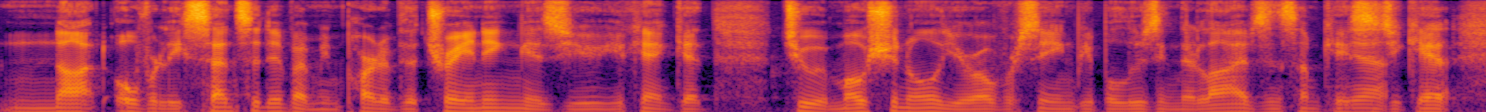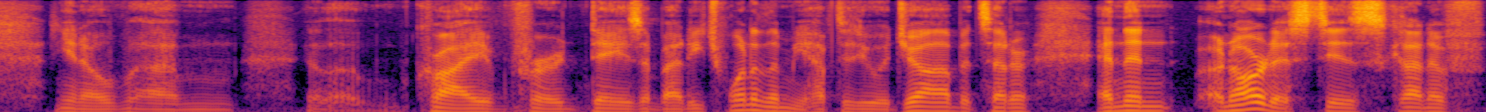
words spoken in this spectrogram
not overly sensitive. I mean, part of the training is you you can't get too emotional. You're overseeing people losing their lives in some cases. Yeah, you can't, you know, um, uh, cry for days about each one of them. You have to do a job, etc. And then an artist is kind of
